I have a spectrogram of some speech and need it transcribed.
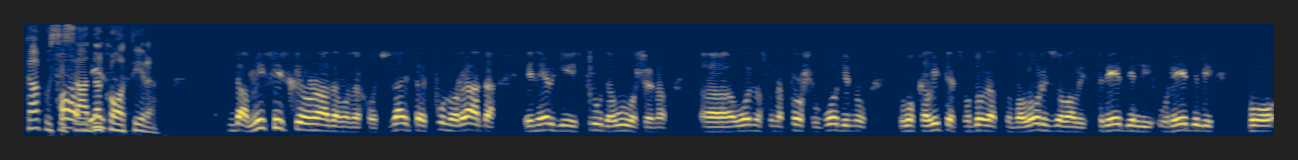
kako se Pa, sada mi- kotira? Da, mi se iskreno nadamo da hoće. Zaista je puno rada, energije i truda uloženo u odnosu na prošlu godinu. Lokalitet smo dodatno valorizovali, sredili, uredili po uh,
